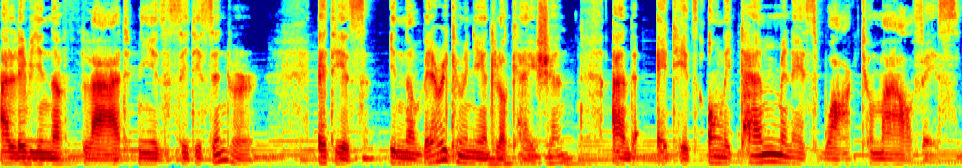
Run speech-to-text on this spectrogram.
I live in a flat near the city center. It is in a very convenient location and it is only 10 minutes walk to my office.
